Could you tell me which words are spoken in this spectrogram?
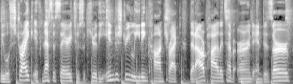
We will strike if necessary to secure the industry-leading contract that our pilots have earned and deserve,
